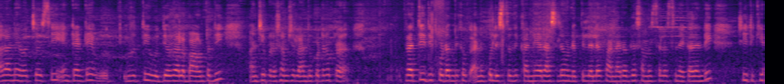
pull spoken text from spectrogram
అలానే వచ్చేసి ఏంటంటే వృత్తి ఉద్యోగాలు బాగుంటుంది. మంచి ప్రశంసలు అందుకుంటారు. ప్ర ప్రతిదీ కూడా మీకు అనుకూలిస్తుంది. కన్యా రాశిలో ఉండే పిల్లలకు అనారోగ్య సమస్యలు వస్తున్నాయి కదండి. చీటికి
